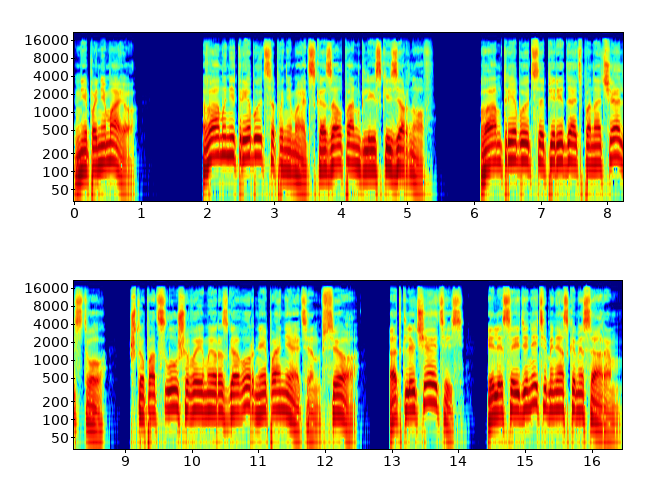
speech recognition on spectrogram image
Не понимаю». «Вам и не требуется понимать», — сказал по-английски Зернов. «Вам требуется передать по начальству, что подслушиваемый разговор непонятен. Все. Отключайтесь или соедините меня с комиссаром».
